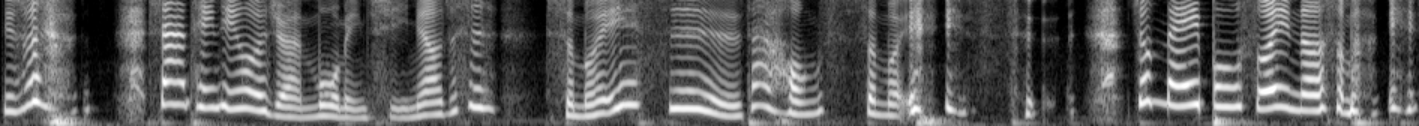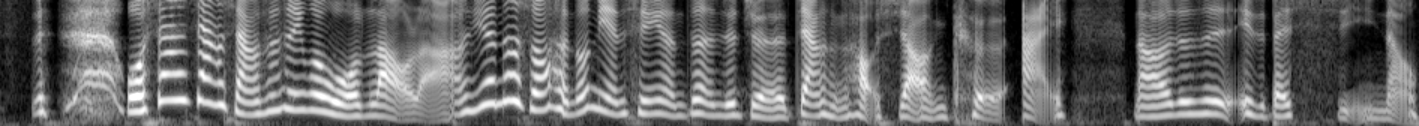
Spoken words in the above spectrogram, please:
你是 现在听听会不会觉得很莫名其妙？就是什么意思？在红什么意思？就没补，所以呢，什么意思？我现在这样想，是是因为我老了、因为那时候很多年轻人真的就觉得这样很好笑、很可爱，然后就是一直被洗脑。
